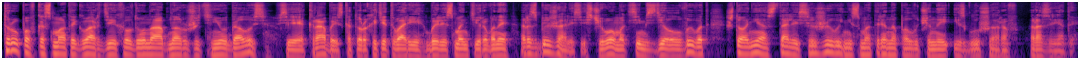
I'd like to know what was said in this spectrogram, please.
Трупов косматой гвардии колдуна обнаружить не удалось. Все крабы, из которых эти твари были смонтированы, разбежались, из чего Максим сделал вывод, что они остались живы, несмотря на полученные из глушаров разряды.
